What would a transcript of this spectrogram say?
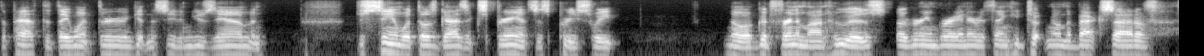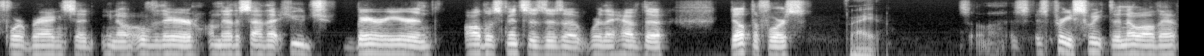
the path that they went through, and getting to see the museum, and just seeing what those guys experience is pretty sweet. You know, a good friend of mine who is a Green Beret and everything, he took me on the backside of Fort Bragg and said, you know, over there on the other side of that huge barrier and all those fences is a where they have the Delta Force. Right. So it's it's pretty sweet to know all that.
